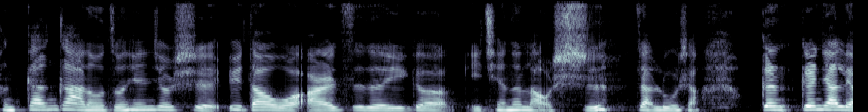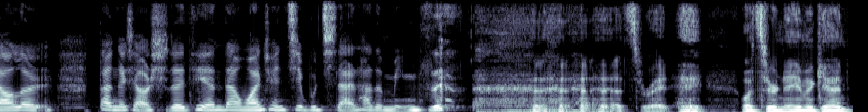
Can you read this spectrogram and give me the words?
很尴尬的，我昨天就是遇到我儿子的一个以前的老师，在路上。跟跟人家聊了半个小时的天，但完全记不起来他的名字。That's right. Hey, what's your name again?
